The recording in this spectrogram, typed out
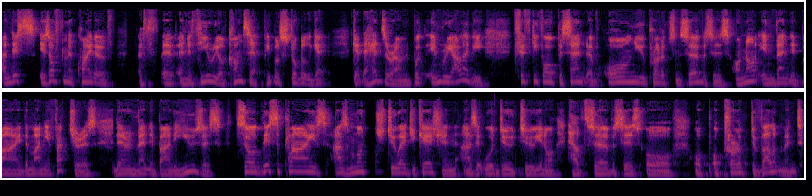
and this is often a quite a, an ethereal concept. People struggle to get get their heads around. But in reality, 54% of all new products and services are not invented by the manufacturers, they're invented by the users. So this applies as much to education as it would do to, you know, health services or, or, or product development.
